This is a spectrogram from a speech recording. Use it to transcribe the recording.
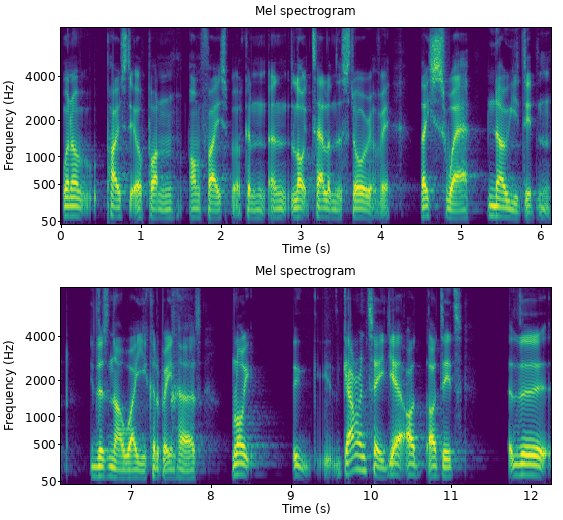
when I post it up on on Facebook and and like tell them the story of it, they swear, no, you didn't. There's no way you could have been heard. Like, guaranteed, yeah, I I did. the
